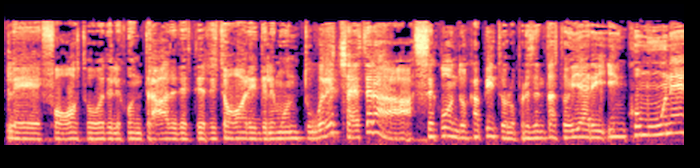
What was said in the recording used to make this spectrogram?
le foto delle contrade, dei territori, delle monture eccetera. Secondo capitolo presentato ieri in comune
